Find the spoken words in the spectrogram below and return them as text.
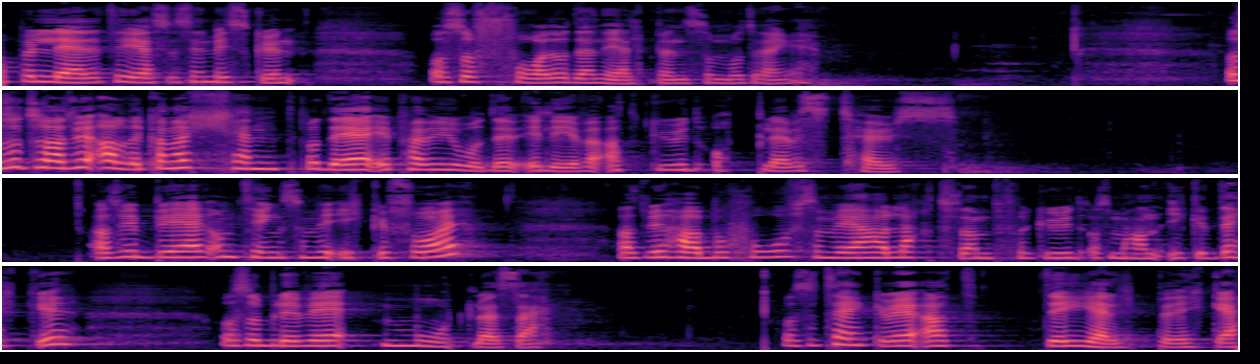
appellere til Jesus sin miskunn og så får hun den hjelpen som hun trenger. Og så tror jeg at Vi alle kan ha kjent på det i perioder i livet, at Gud oppleves taus. At vi ber om ting som vi ikke får. At vi har behov som vi har lagt fram for Gud, og som han ikke dekker. Og så blir vi motløse. Og så tenker vi at det hjelper ikke.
